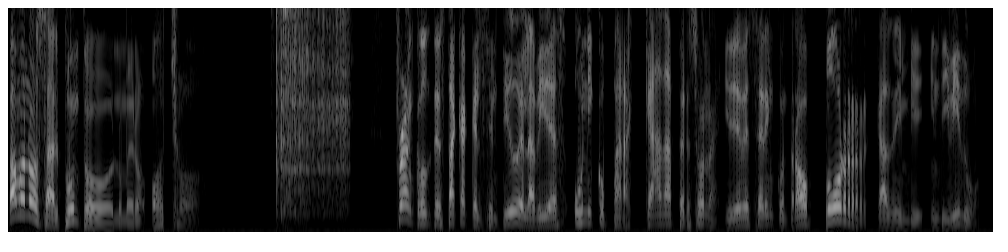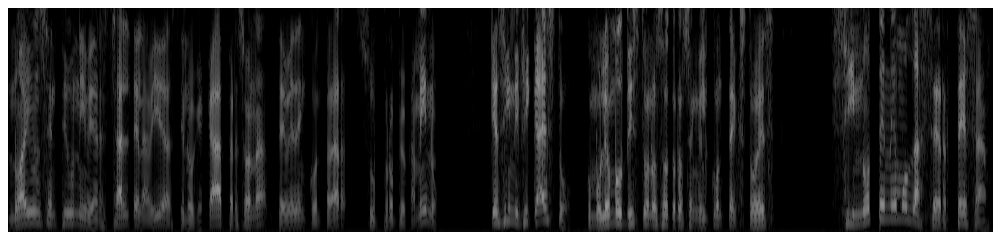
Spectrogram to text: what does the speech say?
Vámonos al punto número 8. Frankl destaca que el sentido de la vida es único para cada persona y debe ser encontrado por cada individuo. No hay un sentido universal de la vida, sino que cada persona debe de encontrar su propio camino. ¿Qué significa esto? Como lo hemos visto nosotros en el contexto, es si no tenemos la certeza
